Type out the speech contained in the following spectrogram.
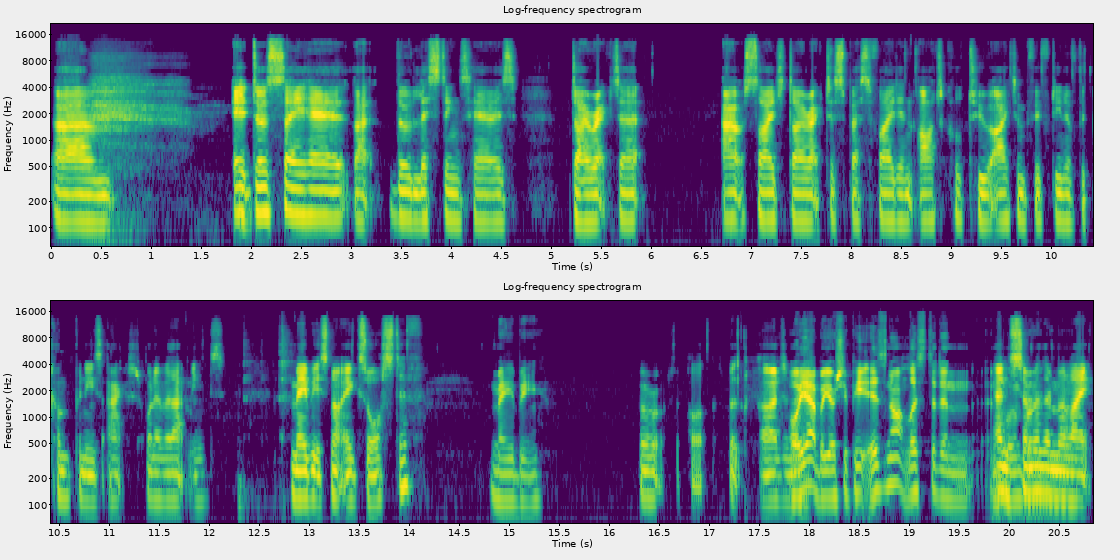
Um, it does say here that the listings here is director, outside director specified in Article Two, Item Fifteen of the Companies Act, whatever that means. Maybe it's not exhaustive, Maybe. or, or but I don't know. Oh yeah, but Yoshi P is not listed in. in and some of them are like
